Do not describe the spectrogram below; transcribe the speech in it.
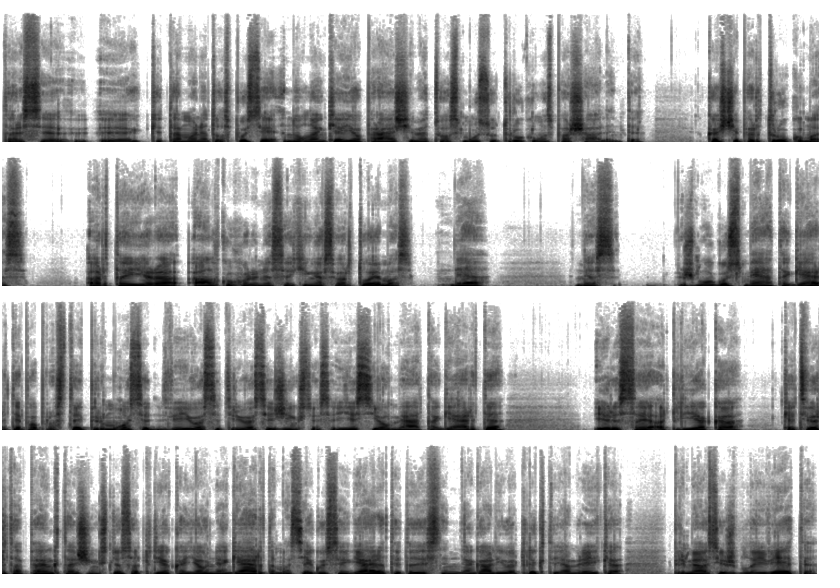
tarsi e, kita monetos pusė, nuolankė jo prašymė tuos mūsų trūkumus pašalinti. Kas čia per trūkumas? ar tai yra alkoholio nesaikingas vartojimas? Ne. Nes žmogus meta gerti paprastai pirmose dviejose, trijuose žingsniuose. Jis jau meta gerti ir jisai atlieka ketvirtą, penktą žingsnius atlieka jau negerdamas. Jeigu jisai geria, tai tada jis negali jų atlikti, jam reikia pirmiausia išblaivėti.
